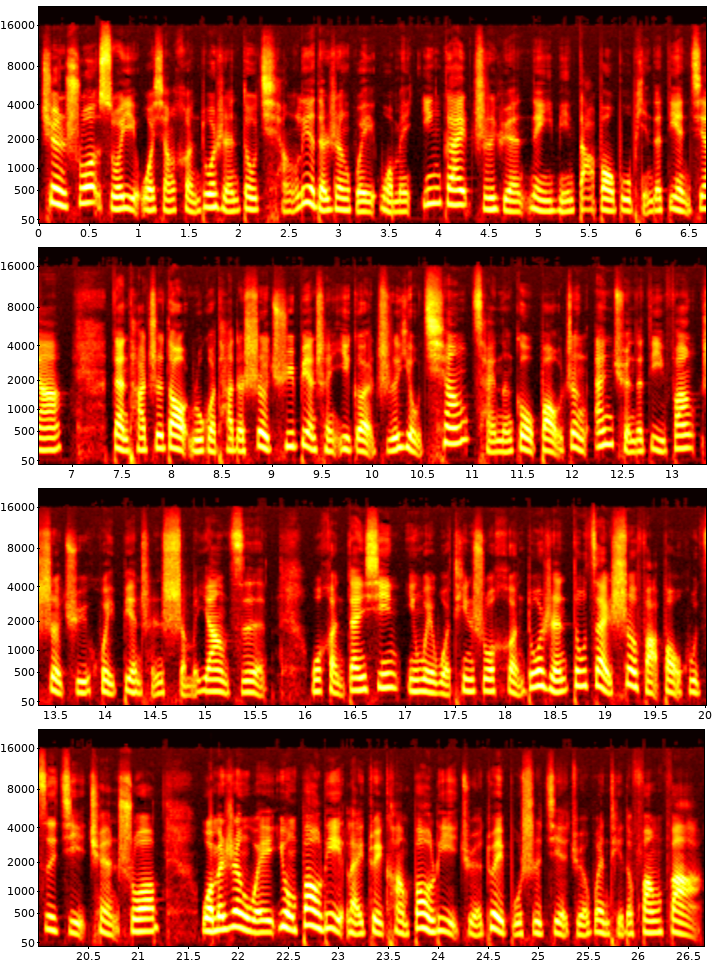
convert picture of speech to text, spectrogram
劝说：“所以，我想很多人都强烈的认为，我们应该支援那一名打抱不平的店家。但他知道，如果他的社区变成一个只有枪才能够保证安全的地方，社区会变变成什么样子？我很担心，因为我听说很多人都在设法保护自己。”劝说，我们认为用暴力来对抗暴力绝对不是解决问题的方法。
